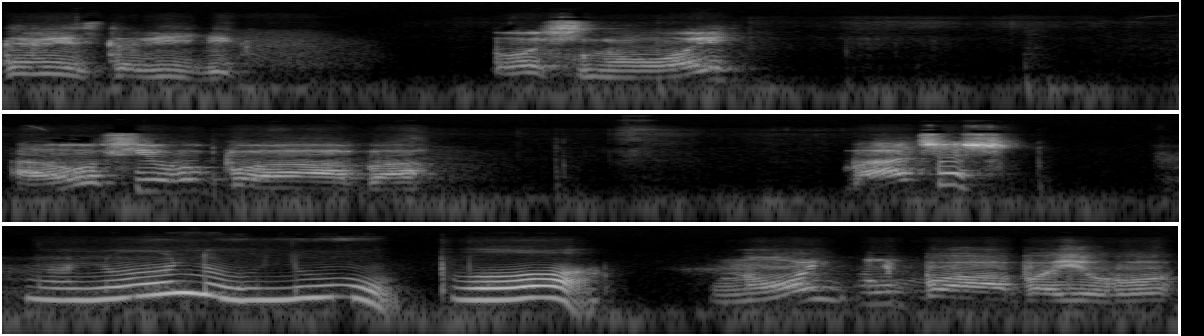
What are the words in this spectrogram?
дивись, Давідік. Ось Ной. А ось його баба. Бачиш? Ну, ну, ну, ну, по. Ной і баба його.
